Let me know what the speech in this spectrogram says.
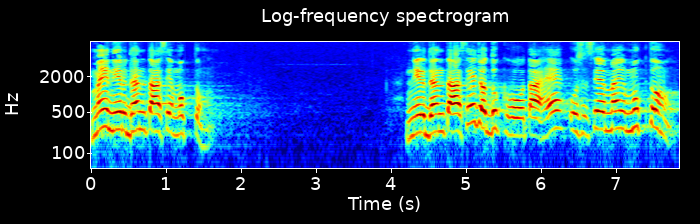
मैं निर्धनता से मुक्त हूँ। निर्धनता से जो दुख होता है, उससे मैं मुक्त हूँ।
